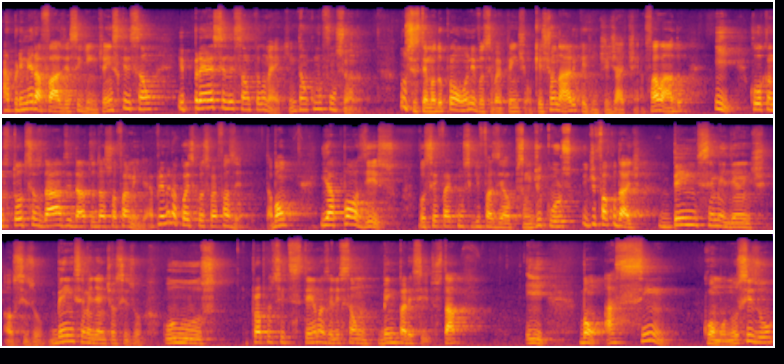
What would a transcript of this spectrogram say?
A primeira fase é a seguinte, a inscrição e pré-seleção pelo MEC. Então como funciona? No sistema do ProUni você vai preencher um questionário que a gente já tinha falado e colocando todos os seus dados e dados da sua família. É a primeira coisa que você vai fazer, tá bom? E após isso, você vai conseguir fazer a opção de curso e de faculdade, bem semelhante ao SISU, bem semelhante ao SISU. Os próprios sistemas, eles são bem parecidos, tá? E, bom, assim como no SISU,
